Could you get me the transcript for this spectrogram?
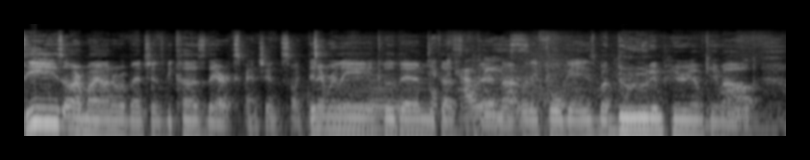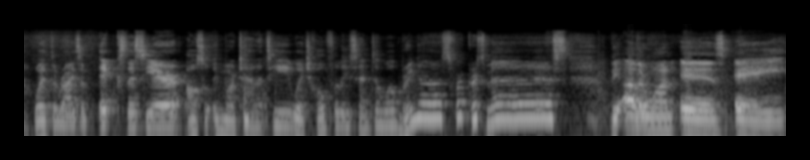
These are my honorable mentions because they are expansions, so I didn't really include them because they're not really full games. But dude, Imperium came out with the Rise of Ix this year, also Immortality, which hopefully Santa will bring us for Christmas. The other one is a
